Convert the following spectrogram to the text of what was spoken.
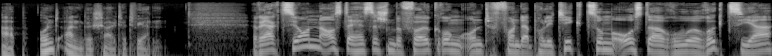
ab und angeschaltet werden. Reaktionen aus der hessischen Bevölkerung und von der Politik zum Osterruhe-Rückzieher.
